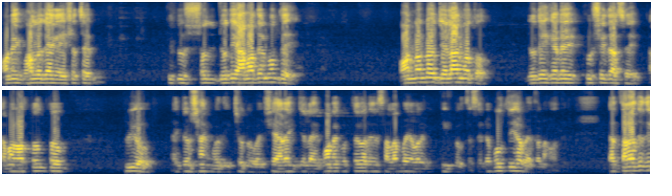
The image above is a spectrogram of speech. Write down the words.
অনেক ভালো জায়গায় এসেছেন। কিন্তু যদি আমাদের মধ্যে অন্যান্য জেলার মতো যদি এখানে খুরশিদ আছে, আমার অত্যন্ত প্রিয় একজন সাংবাদিক ছোট ভাই, সে আরেক জেলায় মনে করতে পারে সালাম ভাই আবার কি বলতেছে। এটা বলতেই হবে এখন আমাদের। আর তারা যদি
